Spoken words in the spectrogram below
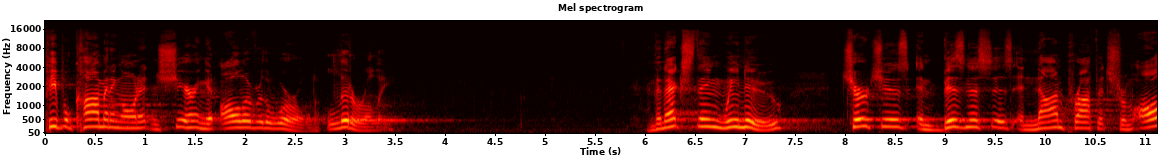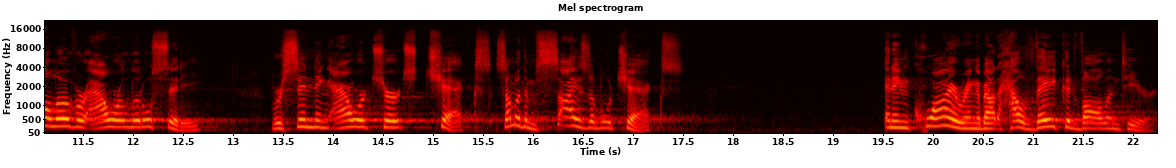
people commenting on it and sharing it all over the world, literally. And the next thing we knew, churches and businesses and nonprofits from all over our little city were sending our church checks, some of them sizable checks, and inquiring about how they could volunteer.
